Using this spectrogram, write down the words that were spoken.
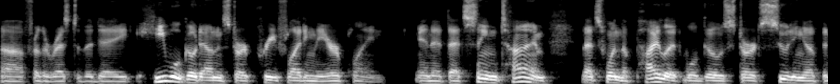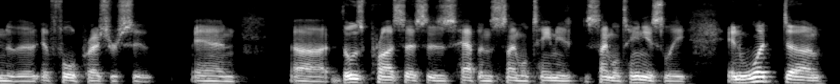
uh, for the rest of the day, he will go down and start pre-flighting the airplane. And at that same time, that's when the pilot will go start suiting up into the full pressure suit. And uh, those processes happen simultaneous, simultaneously. And what um,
